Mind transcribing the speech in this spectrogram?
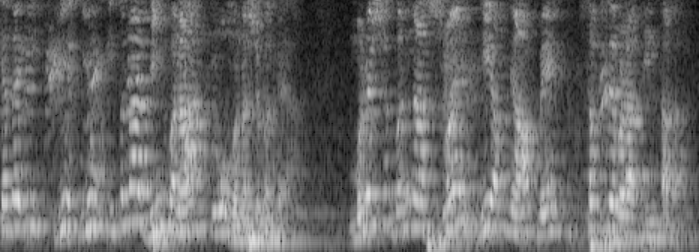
कहता है कि ये ये इतना दीन बना कि वो मनुष्य बन गया। मनुष्य बनना स्वयं ही अपने आप में सबसे बड़ा दीनता था।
